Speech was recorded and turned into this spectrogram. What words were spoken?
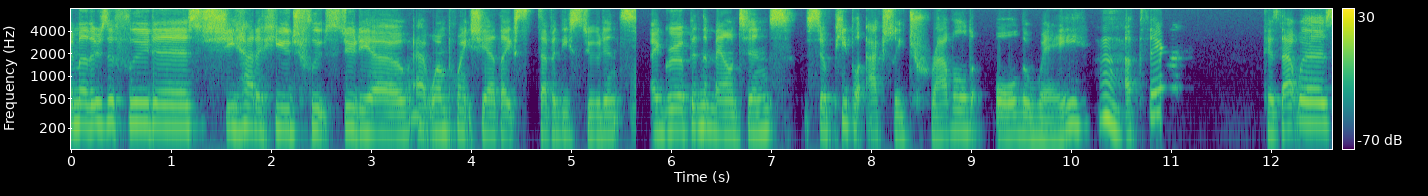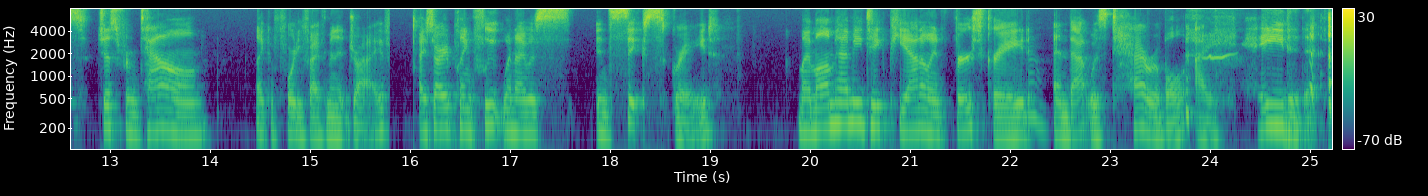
my mother's a flutist. She had a huge flute studio. At one point, she had like 70 students. I grew up in the mountains. So people actually traveled all the way Hmm. up there because that was just from town, like a 45 minute drive. I started playing flute when I was in sixth grade. My mom had me take piano in first grade, Hmm. and that was terrible. I hated it.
